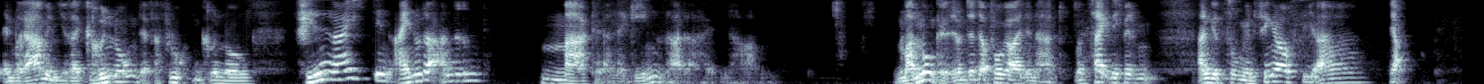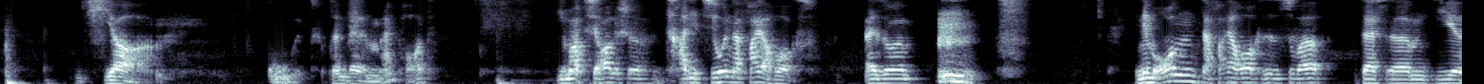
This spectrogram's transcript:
im Rahmen ihrer Gründung, der verfluchten Gründung, vielleicht den ein oder anderen Makel an der Gensaat erhalten haben. Man munkelt und der vorgehalten in der Hand. Man zeigt nicht mit dem angezogenen Finger auf sie, aber ja. Ja, gut. Dann wäre mein Part die martialische Tradition der Firehawks. Also in dem Orden der Firehawks ist es so, dass ähm, die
